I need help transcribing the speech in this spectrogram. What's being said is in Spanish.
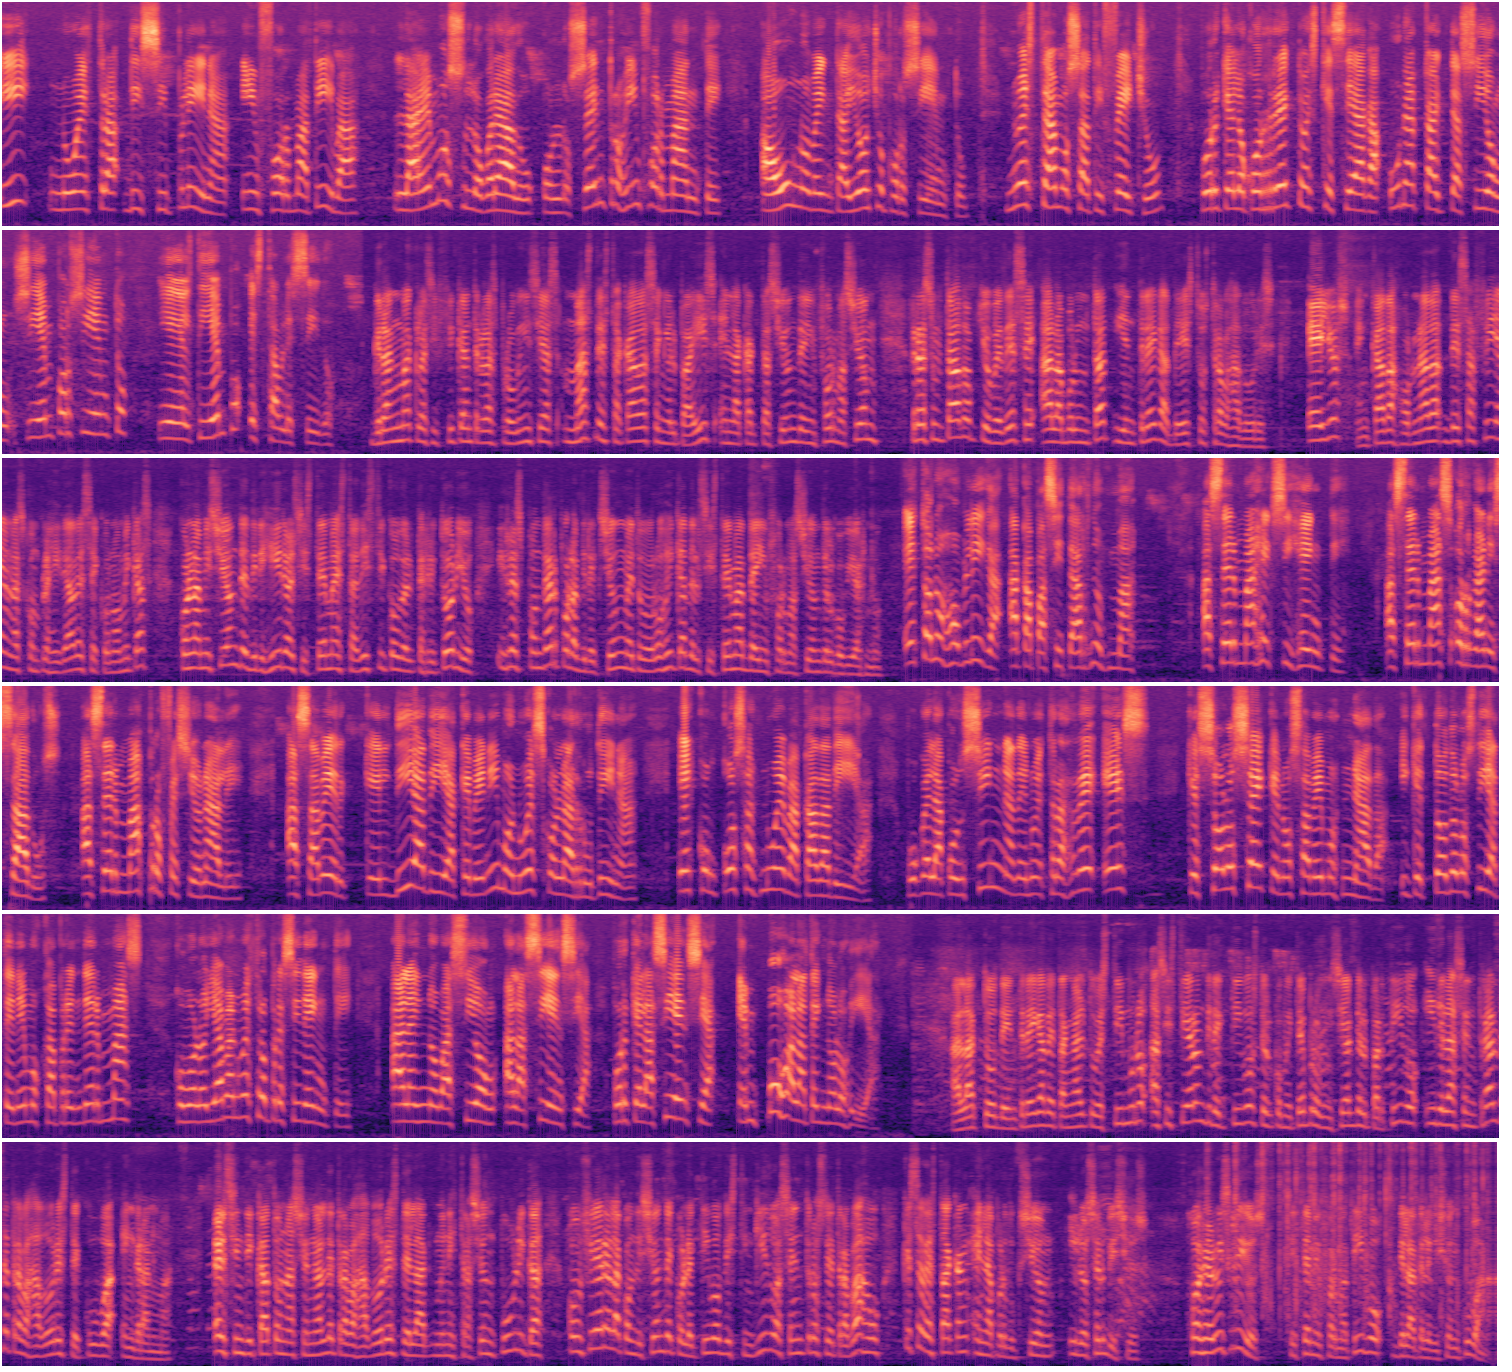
y nuestra disciplina informativa la hemos logrado con los centros informantes a un 98%. No estamos satisfechos porque lo correcto es que se haga una captación 100% y en el tiempo establecido. Granma clasifica entre las provincias más destacadas en el país en la captación de información, resultado que obedece a la voluntad y entrega de estos trabajadores. Ellos, en cada jornada, desafían las complejidades económicas con la misión de dirigir el sistema estadístico del territorio y responder por la dirección metodológica del sistema de información del gobierno. Esto nos obliga a capacitarnos más, a ser más exigentes, a ser más organizados, a ser más profesionales, a saber que el día a día que venimos no es con la rutina, es con cosas nuevas cada día, porque la consigna de nuestra red es que solo sé que no sabemos nada y que todos los días tenemos que aprender más, como lo llama nuestro presidente, a la innovación, a la ciencia, porque la ciencia empuja la tecnología. Al acto de entrega de tan alto estímulo asistieron directivos del Comité Provincial del Partido y de la Central de Trabajadores de Cuba en Granma. El Sindicato Nacional de Trabajadores de la Administración Pública confiere la condición de colectivo distinguido a centros de trabajo que se destacan en la producción y los servicios. Jorge Luis Ríos, Sistema Informativo de la Televisión Cubana.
